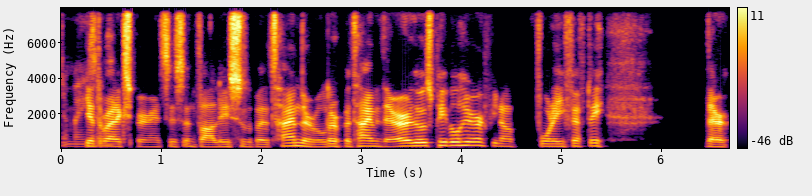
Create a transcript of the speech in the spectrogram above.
amazing. get the right experiences and values so that by the time they're older, by the time there are those people who are, you know, 40, 50, they're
